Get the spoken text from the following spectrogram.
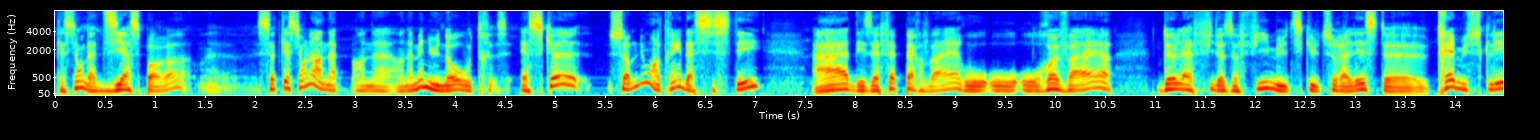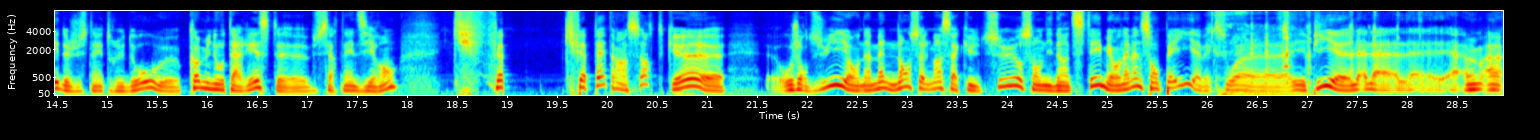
question de la diaspora, euh, cette question-là en, amène une autre. Est-ce que sommes-nous en train d'assister à des effets pervers ou au, au, revers de la philosophie multiculturaliste euh, très musclée de Justin Trudeau, euh, communautariste, certains diront, qui fait, qui fait peut-être en sorte que Aujourd'hui, on amène non seulement sa culture, son identité, mais on amène son pays avec soi. et puis, euh, la, la, la, un, un,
